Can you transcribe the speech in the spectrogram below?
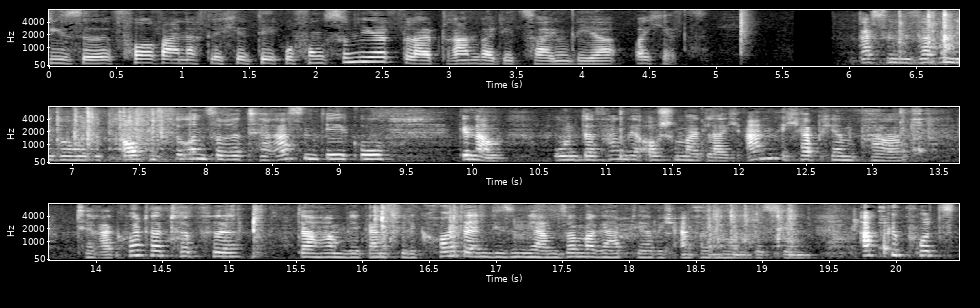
diese vorweihnachtliche Deko funktioniert, bleibt dran, weil die zeigen wir euch jetzt. Das sind die Sachen, die wir heute brauchen für unsere Terrassendeko. Genau, und da fangen wir auch schon mal gleich an. Ich habe hier ein paar Terrakotta-Töpfe. Da haben wir ganz viele Kräuter in diesem Jahr im Sommer gehabt. Die habe ich einfach nur ein bisschen abgeputzt.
